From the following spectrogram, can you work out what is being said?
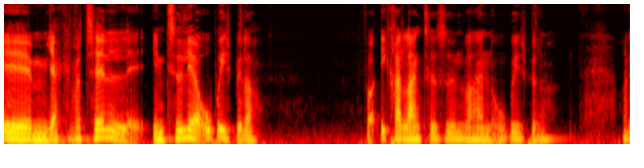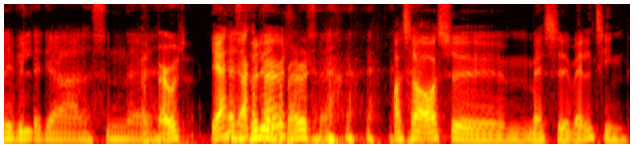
Øhm, jeg kan fortælle, en tidligere OB-spiller. For ikke ret lang tid siden var han en OB-spiller. Og det er vildt, at jeg sådan... Øh, Er det Barrett? Ja, ja, Jakob selvfølgelig Jacob Barrett. Barrett. Og så også øh, Mads øh, Valentin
